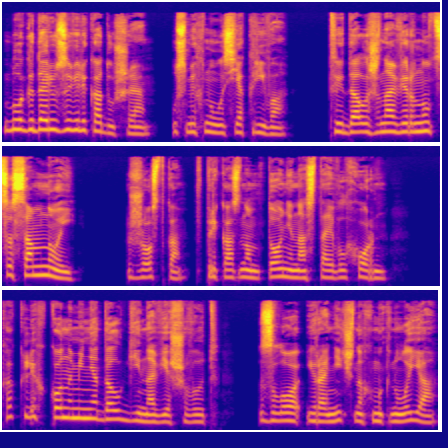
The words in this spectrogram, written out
Благодарю за великодушие», — усмехнулась я криво. «Ты должна вернуться со мной», — жестко, в приказном тоне настаивал Хорн. «Как легко на меня долги навешивают». Зло иронично хмыкнула я.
